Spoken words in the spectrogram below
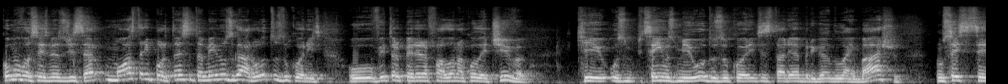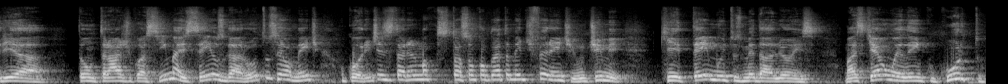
como vocês mesmos disseram, mostra a importância também dos garotos do Corinthians. O Vitor Pereira falou na coletiva que os, sem os miúdos o Corinthians estaria brigando lá embaixo. Não sei se seria tão trágico assim, mas sem os garotos, realmente o Corinthians estaria numa situação completamente diferente. Um time que tem muitos medalhões, mas que é um elenco curto,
